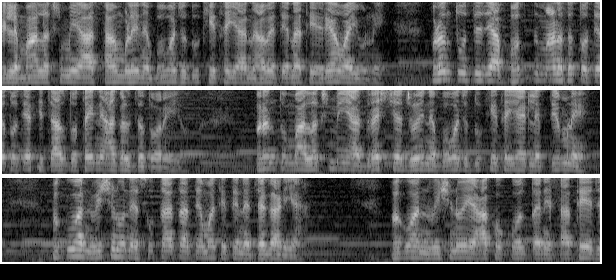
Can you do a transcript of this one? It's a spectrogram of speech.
એટલે મા લક્ષ્મી આ સાંભળીને બહુ જ દુઃખી થયા અને હવે તેનાથી રહેવાયું નહીં. પરંતુ જે આ ભક્ત માણસ હતો તે તો ત્યાંથી ચાલતો થઈને આગળ જતો રહ્યો. પરંતુ મા લક્ષ્મી આ દ્રશ્ય જોઈને બહુ જ દુઃખી થયા એટલે તેમણે ભગવાન વિષ્ણુને સુતાતા તેમાંથી તેને જગાડ્યા. ભગવાન વિષ્ણુએ આંખો ખોલતાની સાથે જ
